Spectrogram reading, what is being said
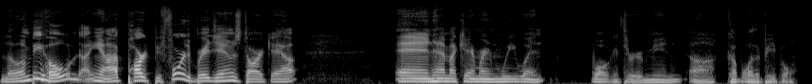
lo and behold, you know, I parked before the bridge and it was dark out and had my camera and we went walking through, me and uh, a couple other people.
